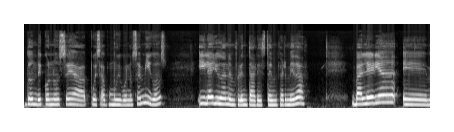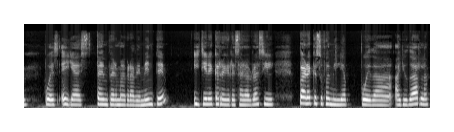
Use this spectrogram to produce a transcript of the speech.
donde conoce a pues a muy buenos amigos y le ayudan a enfrentar esta enfermedad. Valeria, eh, pues ella está enferma gravemente y tiene que regresar a Brasil para que su familia pueda ayudarla.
